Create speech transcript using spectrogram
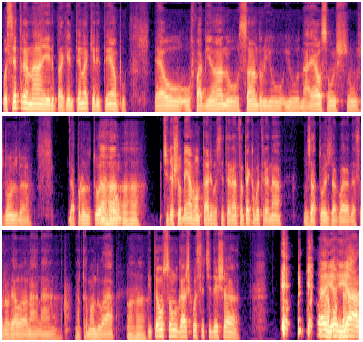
você treinar ele, para quem tem naquele tempo, é o, o Fabiano, o Sandro e o, e o Nael são os, são os donos da, da produtora. Então, te deixou bem à vontade você treinar. Tanto é que eu vou treinar os atores agora dessa novela lá na, na, na Tamanduá. Então são lugares que você te deixa. É, à e, e a-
